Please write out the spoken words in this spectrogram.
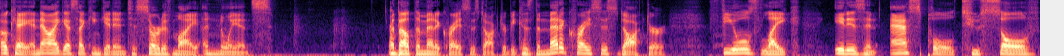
okay, and now I guess I can get into sort of my annoyance about the meta crisis Doctor because the meta crisis Doctor feels like it is an ass pull to solve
